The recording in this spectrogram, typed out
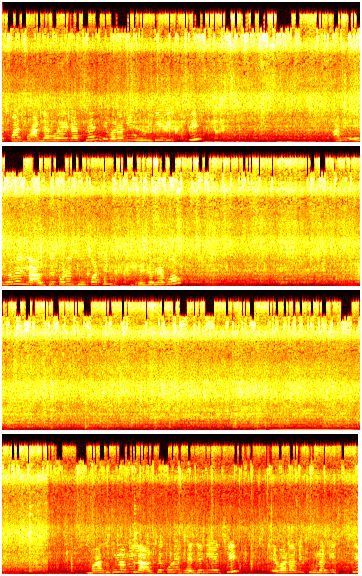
এক পাশ ভাজা হয়ে গেছে এবার আমি উল্টিয়ে দিচ্ছি। আমি এইভাবে লালচে করে দু পাশে ভেজে নেব। মাছগুলো আমি লালচে করে ভেজে নিয়েছি, এবার আমি তুলে নিচ্ছি।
